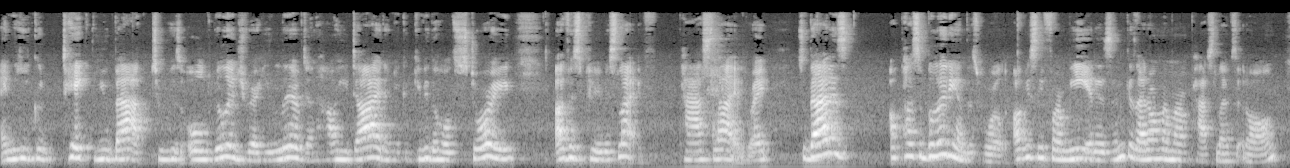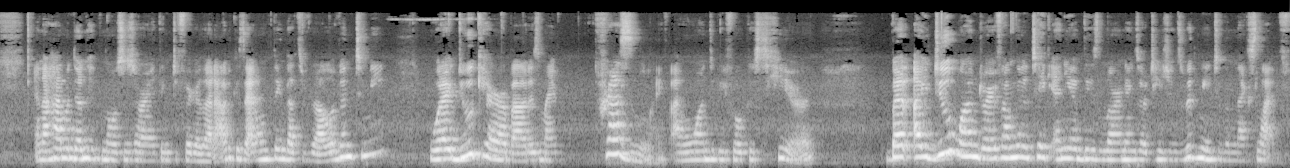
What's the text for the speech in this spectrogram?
and he could take you back to his old village where he lived and how he died, and he could give you the whole story of his previous life, past life, right? So that is a possibility in this world. Obviously, for me, it isn't because I don't remember past lives at all. And I haven't done hypnosis or anything to figure that out because I don't think that's relevant to me. What I do care about is my present life. I want to be focused here. But I do wonder if I'm going to take any of these learnings or teachings with me to the next life.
